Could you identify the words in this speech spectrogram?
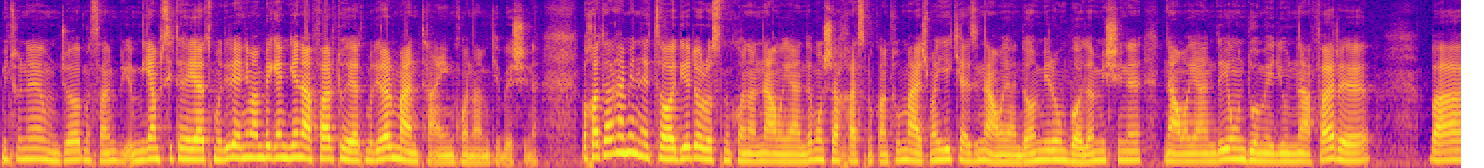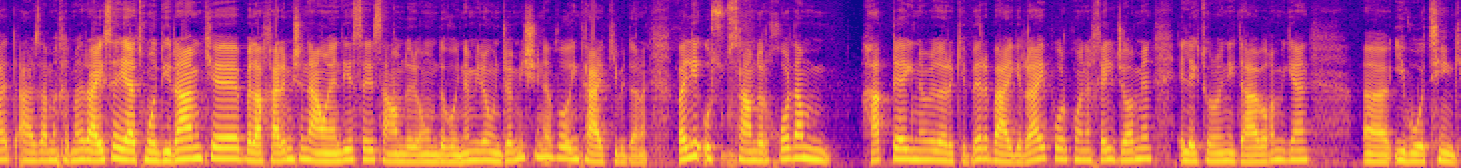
می‌تونه اونجا مثلا میگم seat هیئت مدیره یعنی من بگم یه نفر تو هیئت مدیره رو من تعیین کنم که بشینه. به خاطر همین اتحادیه درست می‌کنن نماینده مشخص می‌کنن. تو مجمع یکی از این نماینده ها میره اون بالا میشینه. نماینده اون دو میلیون نفره بعد عرضم خدمت رئیس هیئت مدیرم که بالاخره میشه نماینده یه سری سهامدار عمده و اینا میره اونجا میشینه و این ترکیبی دارن. ولی سهامدار خوردم حق اینو داره که بره برگ رای پر کنه. خیلی جا میان. الکترونیک در واقع میگن e-voting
